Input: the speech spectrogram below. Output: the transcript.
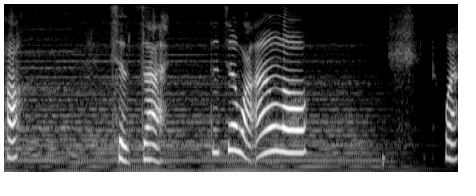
好，现在大家晚安喽。乖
